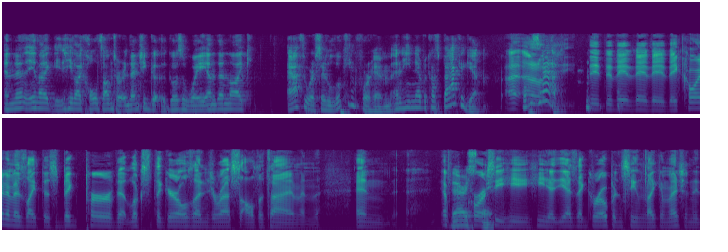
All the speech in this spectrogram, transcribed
and then he like he like holds onto her, and then she go, goes away, and then like afterwards they're looking for him, and he never comes back again. I, I What was don't that? They, they, they, they, they, coin him as like this big perv that looks at the girls undress all the time, and and of Very course strange. he, he he has that groping scene like you mentioned. It,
